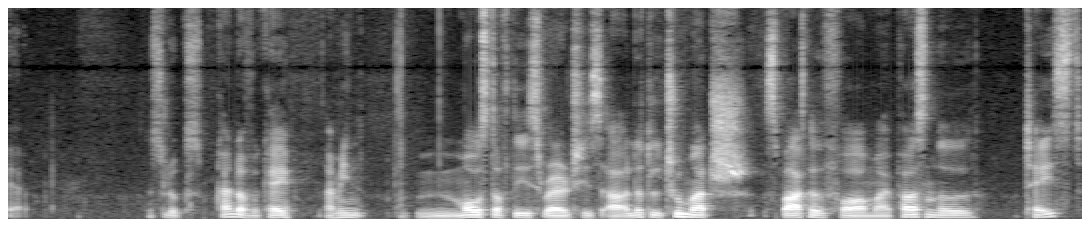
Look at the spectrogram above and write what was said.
yeah. This looks kind of okay. I mean, most of these rarities are a little too much sparkle for my personal taste.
